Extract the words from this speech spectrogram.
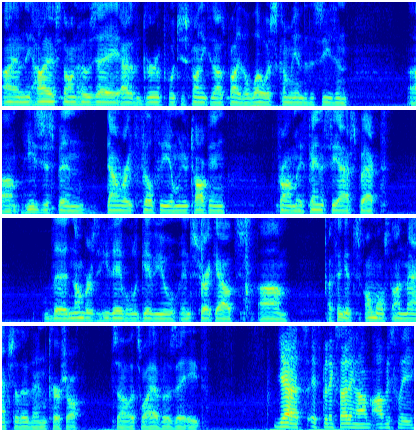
I am the highest on Jose out of the group, which is funny because I was probably the lowest coming into the season. Um, he's just been downright filthy, and when you're talking from a fantasy aspect, the numbers he's able to give you in strikeouts, um, I think it's almost unmatched other than Kershaw. So that's why I have Jose eighth. Yeah, it's it's been exciting. Um, obviously,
